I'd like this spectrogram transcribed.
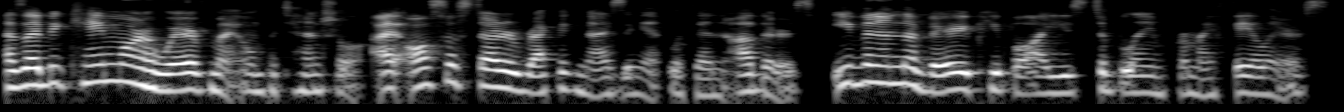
As I became more aware of my own potential, I also started recognizing it within others, even in the very people I used to blame for my failures.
